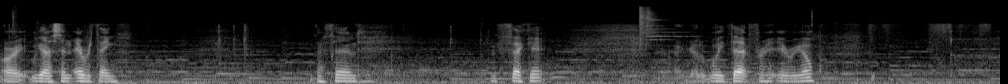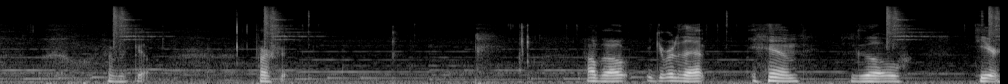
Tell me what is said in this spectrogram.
Alright, we got to send everything. I send in second. I got to wait that for, here we go. Here we go. Perfect. How about, get rid of that. him go here.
